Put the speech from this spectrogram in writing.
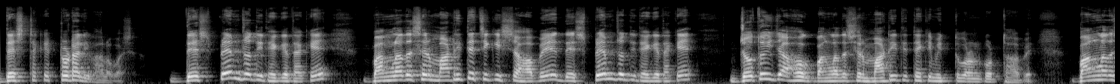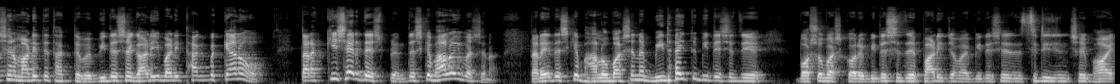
দেশটাকে টোটালি ভালোবাসে দেশপ্রেম যদি থেকে থাকে, বাংলাদেশের মাটিতে চিকিৎসা হবে, দেশপ্রেম যদি থেকে থাকে, যতই যা হোক বাংলাদেশের মাটিতে থেকে মৃত্যুবরণ করতে হবে। বাংলাদেশের মাটিতে থাকতে হবে। বিদেশে গাড়ি, বাড়ি থাকবে কেন? তারা কিসের দেশপ্রেম? দেশকে ভালোই বাসে না। তারা এই দেশকে ভালোবাসে না। বিধায় তো বিদেশে যে বসবাস করে, বিদেশে যে পাড়ি জমায়, বিদেশে যে সিটিজেনশিপ হয়,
